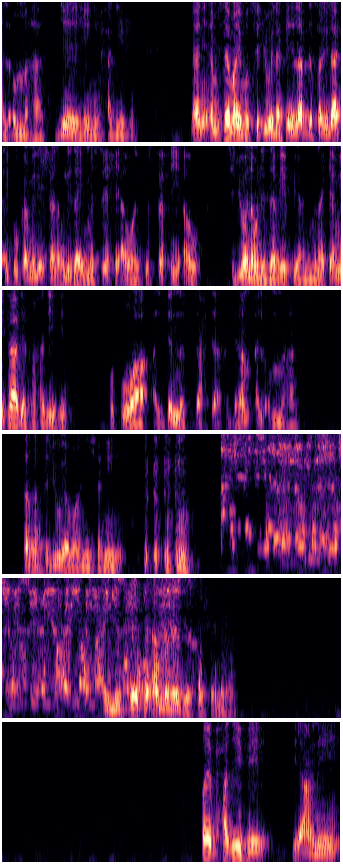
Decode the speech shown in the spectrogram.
الأمهات. جي هيني حديثي يعني أم سمى يبط سجوة لكن لابد صلى لك كمليش أنا ولزا إما الصحي أو إيك أو سجوة أنا ولزا فيب يعني منك متاجة حديثي وهو الجنة تحت أقدام الأمهات. هذا سجوة يا ماني شنيني. المسيحي أما هيجي نعم. طيب حديثي يعني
